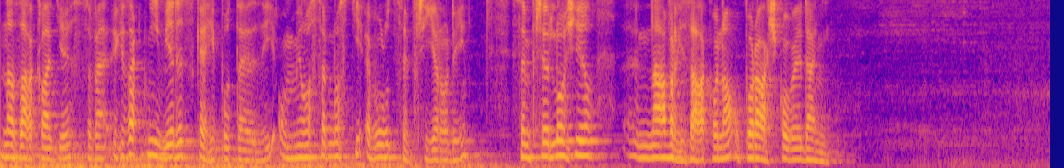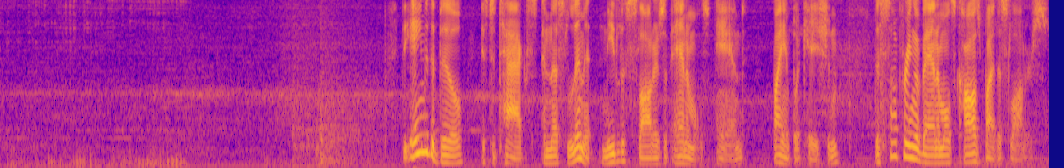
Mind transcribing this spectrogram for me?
Na základě své exaktní vědecké hypotézy o milosrdnosti evoluce přírody jsem předložil návrh zákona o porážkové daní. The aim of the bill is to tax and thus limit needless slaughters of animals and, by implication, the suffering of animals caused by the slaughters.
